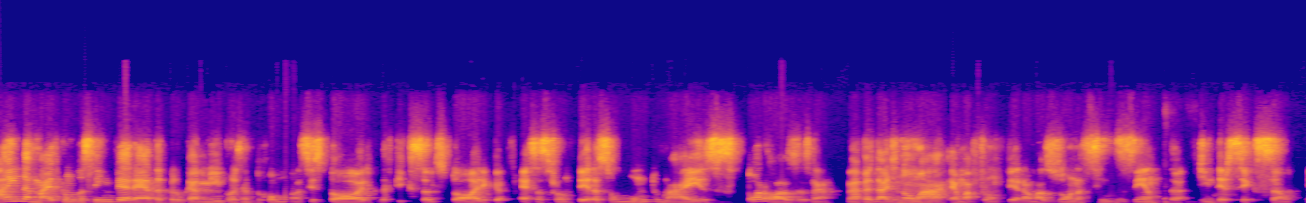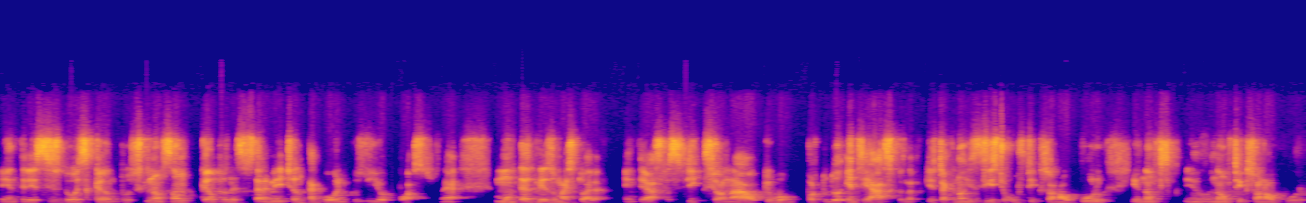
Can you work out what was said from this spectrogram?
Ainda mais quando você envereda pelo caminho, por exemplo, do romance histórico, da ficção histórica, essas fronteiras são muito mais porosas, né? Na verdade, não há é uma fronteira, é uma zona cinzenta de intersecção entre esses dois campos, que não são campos necessariamente antagônicos e opostos, né? Muitas vezes uma história entre aspas, ficcional, que eu vou por tudo entre aspas, né? porque já que não existe o ficcional puro e o não, e o não ficcional puro.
